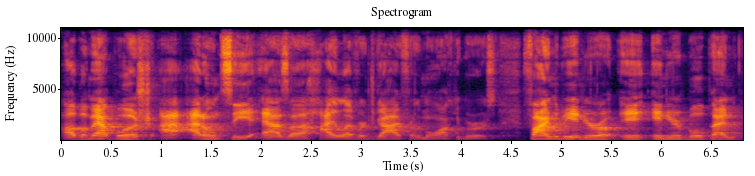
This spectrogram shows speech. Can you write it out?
uh, but Matt Bush, I, I, don't see as a high leverage guy for the Milwaukee Brewers. Fine to be in your in your bullpen,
